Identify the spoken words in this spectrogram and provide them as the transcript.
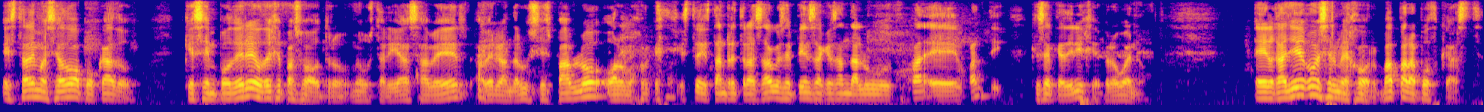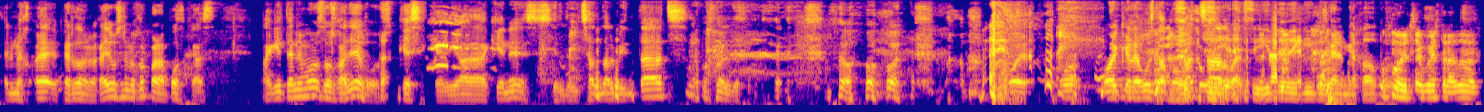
está demasiado apocado. Que se empodere o deje paso a otro. Me gustaría saber, a ver, el andaluz, si es Pablo o a lo mejor que este es tan retrasado que se piensa que es andaluz eh, Panti, que es el que dirige, pero bueno. El gallego es el mejor, va para podcast. El mejor, eh, perdón, el gallego es el mejor para podcast. Aquí tenemos dos gallegos, que, se- que diga quién es, si el del Chandal Vintage o el, de- o el- o el- o- el que le gusta Pogacar. Si, si dice de Kiko que es el mejor, pues, O el secuestrador.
